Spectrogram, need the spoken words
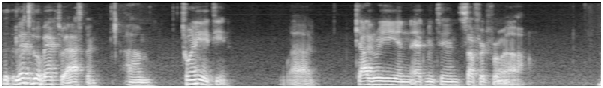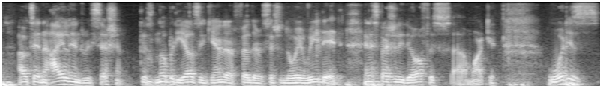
let's go back to Aspen. Um, 2018 uh, Calgary and Edmonton suffered from a I would say an island recession because mm-hmm. nobody else in Canada felt the recession the way we did, and especially the office uh, market. What is?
